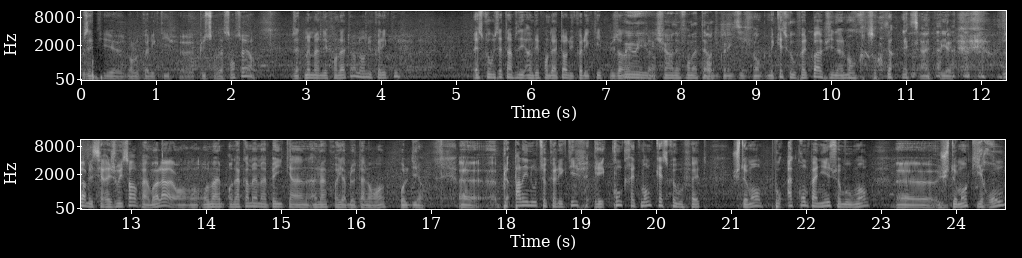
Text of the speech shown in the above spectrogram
vous étiez dans le collectif Plus sans ascenseur. Vous êtes même un des fondateurs non, du collectif? Est-ce que vous êtes un, des fondateurs du collectif plus oui, oui, oui, je suis un des fondateurs du collectif. Donc, mais qu'est-ce que vous faites pas finalement Non, mais c'est réjouissant. Enfin, voilà, on, a, on, a, quand même un pays qui a un, incroyable talent, hein, pour le dire. Parlez-nous de ce collectif et concrètement, qu'est-ce que vous faites justement pour accompagner ce mouvement euh, justement qui rompt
